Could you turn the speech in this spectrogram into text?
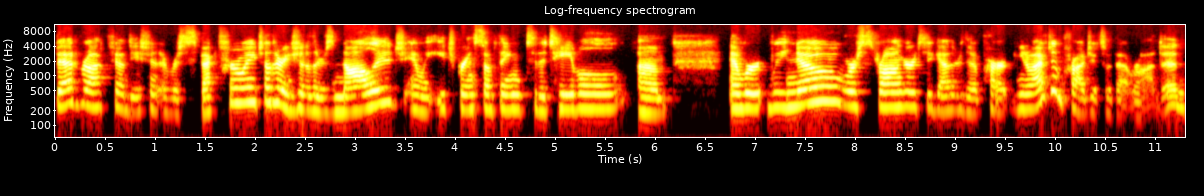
bedrock foundation of respect for each other each other's knowledge and we each bring something to the table um, and we're we know we're stronger together than apart you know i've done projects without rhonda and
